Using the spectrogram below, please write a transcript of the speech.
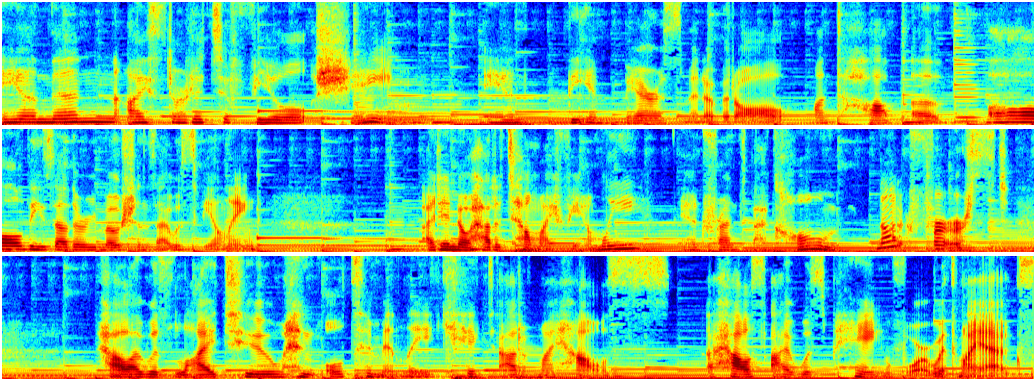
And then I started to feel shame and the embarrassment of it all on top of all these other emotions I was feeling. I didn't know how to tell my family and friends back home, not at first, how I was lied to and ultimately kicked out of my house, a house I was paying for with my ex.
